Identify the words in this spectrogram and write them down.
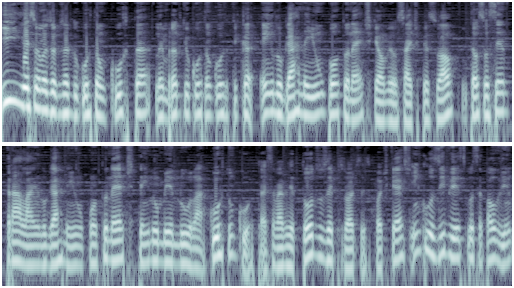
E esse foi mais um episódio do Curtão Curta. Lembrando que o Curtão Curta fica em lugarnenhum.net, que é o meu site pessoal. Então, se você entrar lá em lugarnenhum.net, tem no menu lá, Curta um Curta. Aí você vai ver todos os episódios desse podcast, inclusive esse que você tá ouvindo.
